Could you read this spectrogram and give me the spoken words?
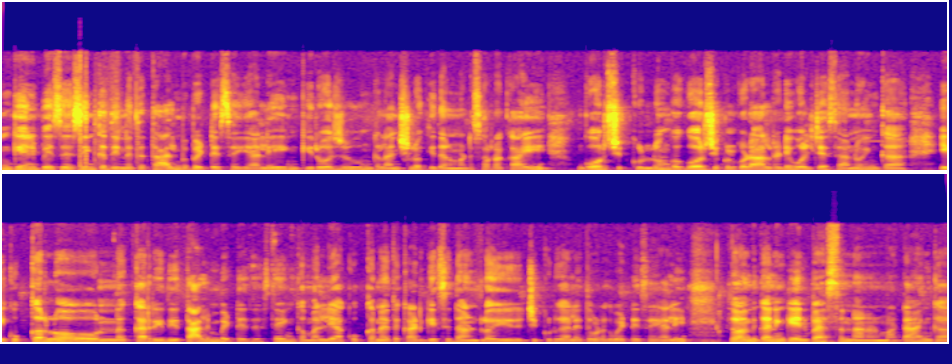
ఇంకెనిపేసేసి ఇంకా దీన్ని అయితే తాలింపు పెట్టేసేయాలి. ఇంక ఈరోజు ఇంకా లంచ్లోకి ఇదనమాట సొరకాయ గోరు చిక్కుళ్ళు ఇంకా గోరు కూడా ఆల్రెడీ ఒలిచేసాను. ఇంకా ఈ కుక్కర్లో ఉన్న కర్రీది తాలింపు పెట్టేసేస్తే ఇంకా మళ్ళీ ఆ కుక్కర్ని అయితే కడిగేసి దాంట్లో ఈ చిక్కుడుగాయలు అయితే ఉడకబెట్టేసేయాలి. సో అందుకని ఇంకెనిపేస్తున్నాను అనమాట ఇంకా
